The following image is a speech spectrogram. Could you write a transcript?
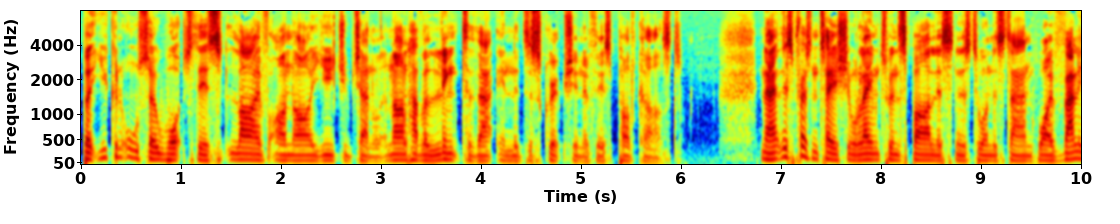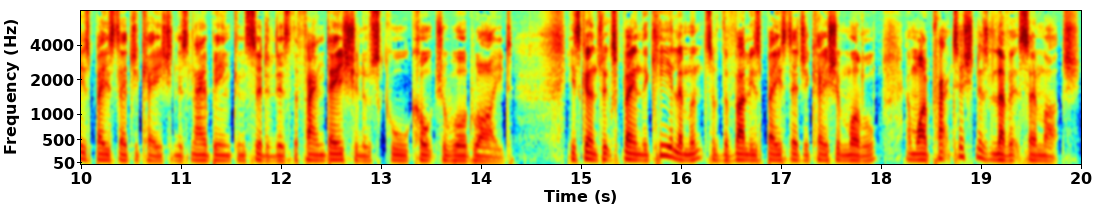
But you can also watch this live on our YouTube channel, and I'll have a link to that in the description of this podcast. Now, this presentation will aim to inspire listeners to understand why values based education is now being considered as the foundation of school culture worldwide. He's going to explain the key elements of the values based education model and why practitioners love it so much.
